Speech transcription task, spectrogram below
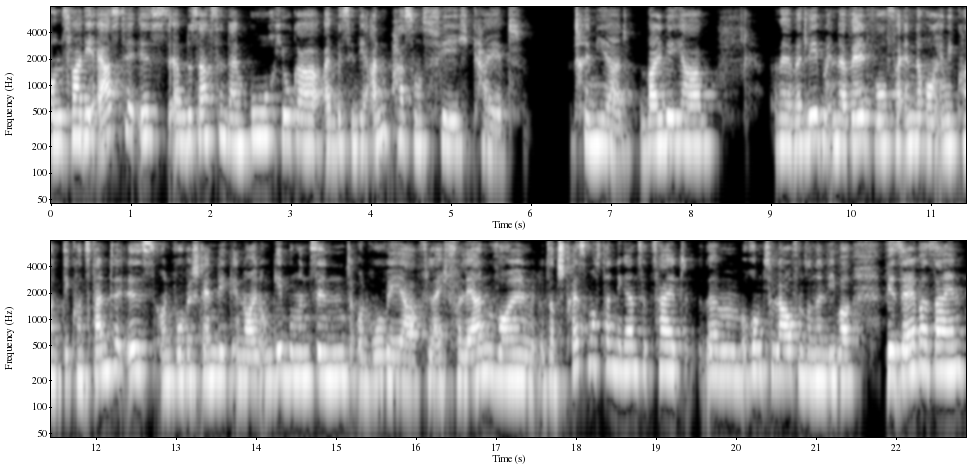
Und zwar die erste ist, ähm, du sagst in deinem Buch Yoga ein bisschen die Anpassungsfähigkeit trainiert, weil wir ja, wir, leben in der Welt, wo Veränderung irgendwie die Konstante ist und wo wir ständig in neuen Umgebungen sind und wo wir ja vielleicht verlernen wollen, mit unseren Stressmustern die ganze Zeit ähm, rumzulaufen, sondern lieber wir selber sein.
